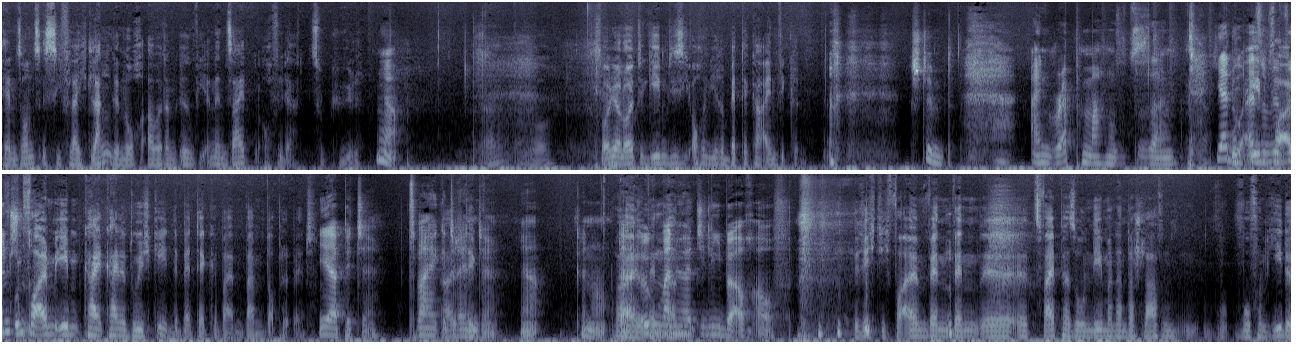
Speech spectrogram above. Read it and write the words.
Denn sonst ist sie vielleicht lang genug, aber dann irgendwie an den Seiten auch wieder zu kühl. Ja. Ja? Also, soll ja Leute geben, die sich auch in ihre Bettdecke einwickeln. Stimmt. Ein Rap machen sozusagen. Ja, du, und, also wir vor allem, wünschen. und vor allem eben keine, keine durchgehende Bettdecke beim, beim Doppelbett. ja, bitte. Zwei getrennte. denke- Ja, genau. Da Weil wenn irgendwann dann- hört die Liebe auch auf. Richtig, vor allem wenn, wenn äh, äh, zwei Personen nebeneinander schlafen, wo, wovon jede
